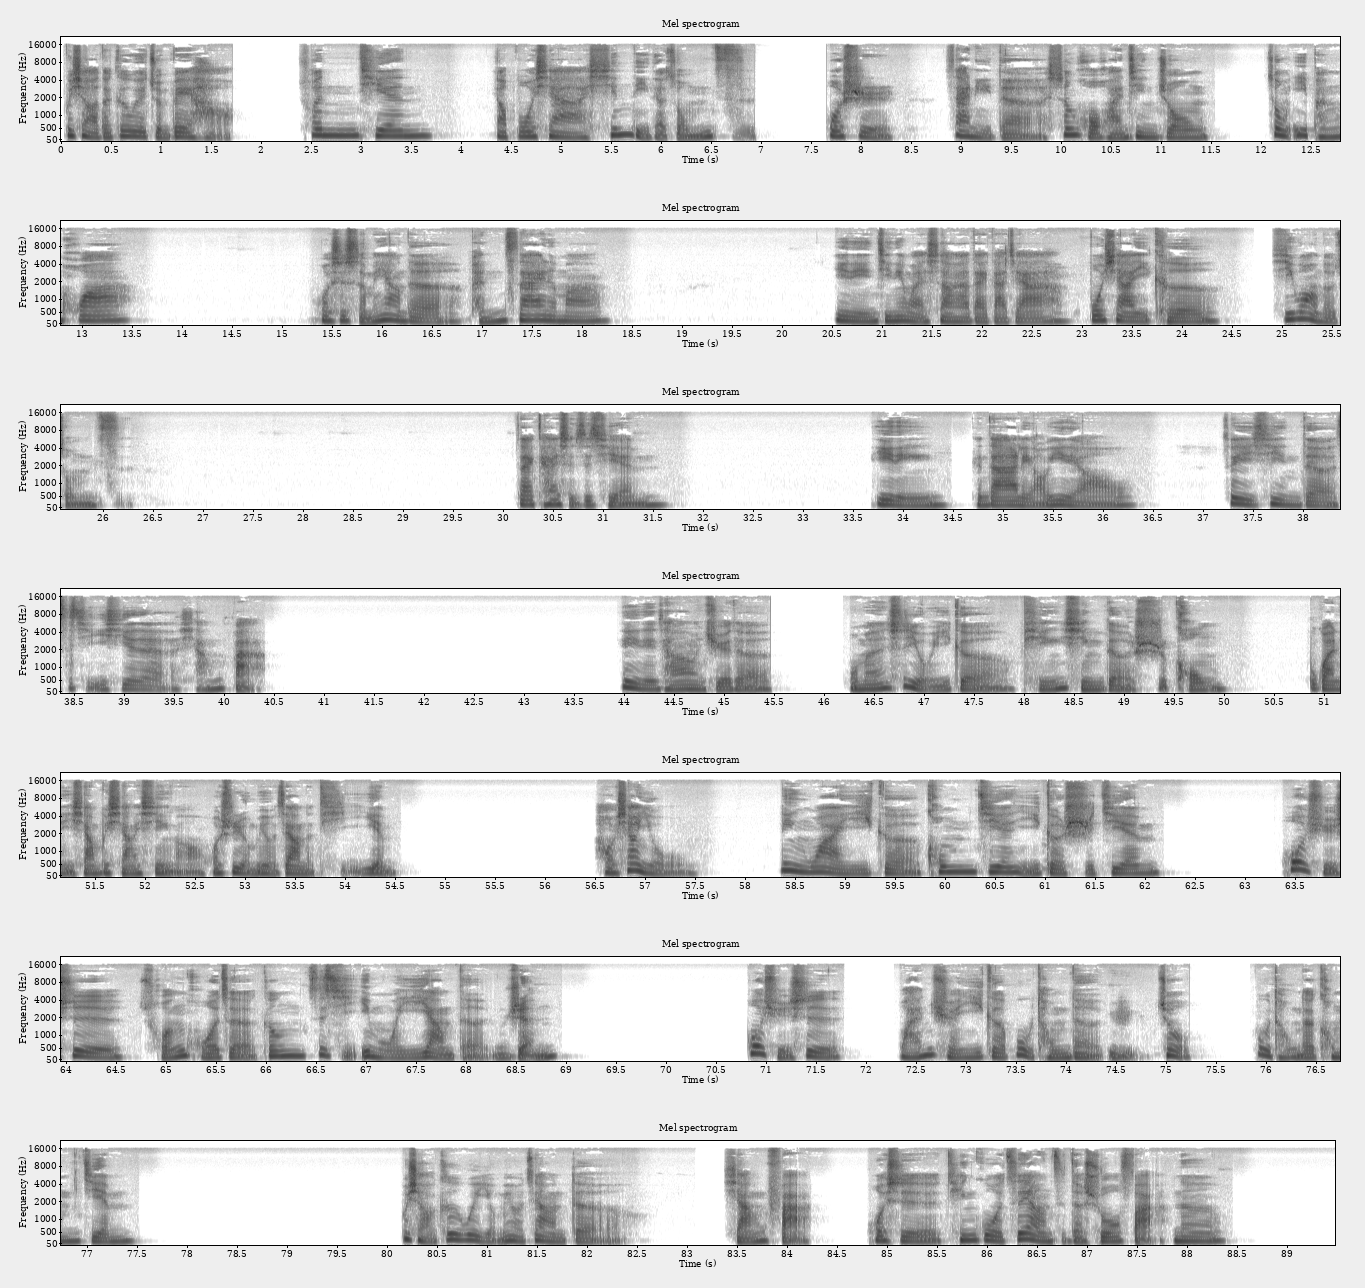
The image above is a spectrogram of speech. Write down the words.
不晓得各位准备好春天要播下心里的种子，或是在你的生活环境中种一盆花，或是什么样的盆栽了吗？依林今天晚上要带大家播下一颗。希望的种子，在开始之前，依林跟大家聊一聊最近的自己一些的想法。依林常常觉得，我们是有一个平行的时空，不管你相不相信啊，或是有没有这样的体验。好像有另外一个空间，一个时间，或许是存活着跟自己一模一样的人，或许是完全一个不同的宇宙、不同的空间。不晓各位有没有这样的想法？或是听过这样子的说法呢？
